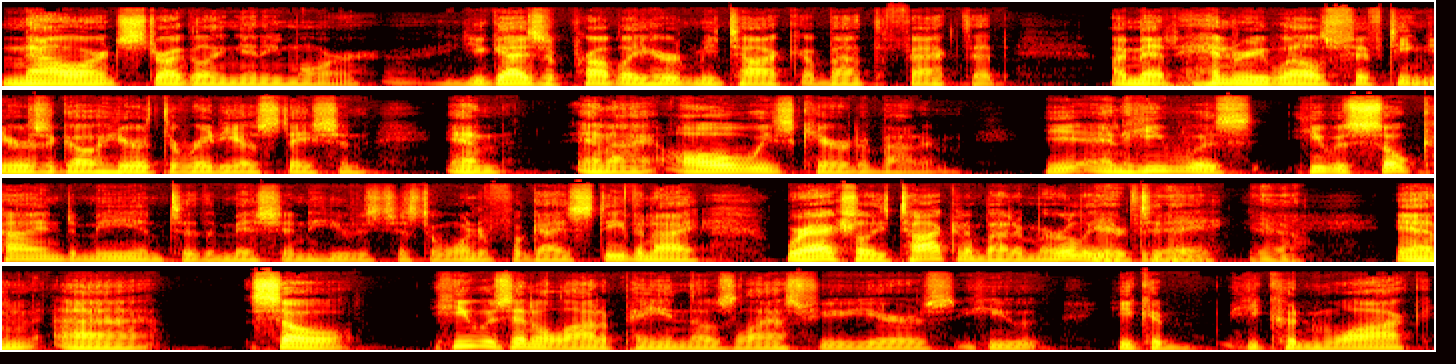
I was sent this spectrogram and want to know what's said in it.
now aren't struggling anymore. You guys have probably heard me talk about the fact that I met Henry Wells 15 years ago here at the radio station, and and I always cared about him. He, and he was he was so kind to me and to the mission. He was just a wonderful guy. Steve and I were actually talking about him earlier yeah, today. Yeah. And uh, so he was in a lot of pain those last few years. He he could he couldn't walk.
